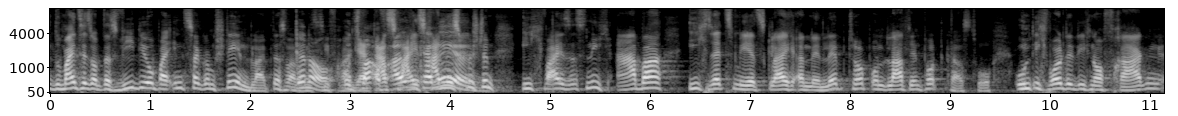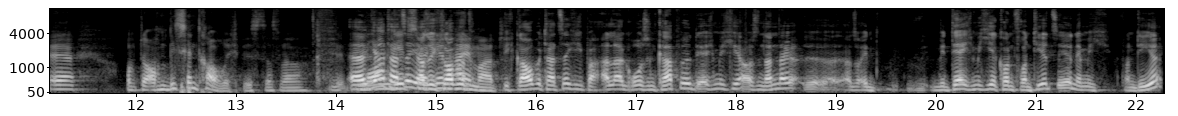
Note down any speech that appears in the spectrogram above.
du meinst jetzt, ob das Video bei Instagram stehen bleibt? Das war Genau. die Frage. Und zwar ja, das weiß Hannes Kanälen. bestimmt. Ich weiß es nicht. Aber ich setze mir jetzt gleich an den Laptop und lade den Podcast hoch. Und ich wollte dich noch fragen, äh, ob du auch ein bisschen traurig bist. Das war. Äh, ja, tatsächlich. Also ich glaube, Heimat. ich glaube tatsächlich bei aller großen Klappe, der ich mich hier auseinander, äh, also mit der ich mich hier konfrontiert sehe, nämlich von dir,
